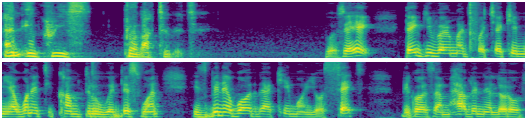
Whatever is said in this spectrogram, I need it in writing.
and increase productivity. We'll say, hey, thank you very much for checking me. I wanted to come through with this one. It's been a while that I came on your set because I'm having a lot of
